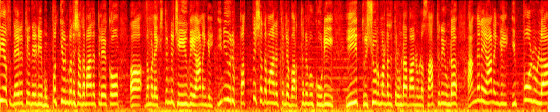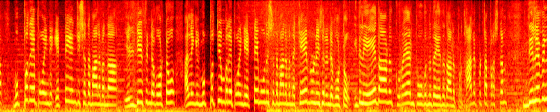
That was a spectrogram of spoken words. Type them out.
ഡി എഫ് നേരത്തെ നേടിയ മുപ്പത്തിയൊൻപത് ശതമാനത്തിലേക്കോ നമ്മൾ എക്സ്റ്റെൻഡ് ചെയ്യുകയാണെങ്കിൽ ഇനിയൊരു പത്ത് ശതമാനത്തിന്റെ വർധനവ് കൂടി ഈ തൃശ്ശൂർ മണ്ഡലത്തിൽ ഉണ്ടാവാനുള്ള സാധ്യതയുണ്ട്. അങ്ങനെയാണെങ്കിൽ ഇപ്പോഴുള്ള മുപ്പത് പോയിന്റ് എട്ട് അഞ്ച് ശതമാനം എന്ന എൽ ഡി എഫിന്റെ വോട്ടോ അല്ലെങ്കിൽ മുപ്പത്തിയൊമ്പത് പോയിന്റ് എട്ട് മൂന്ന് ശതമാനം എന്ന കെ മുരളീധരന്റെ വോട്ടോ? ഇതിൽ ഏതാണ് കുറയാൻ പോകുന്നത് എന്നതാണ് പ്രധാനപ്പെട്ട പ്രശ്നം. നിലവിൽ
